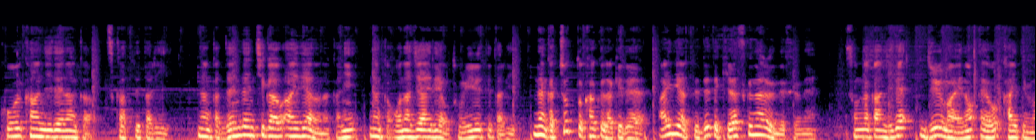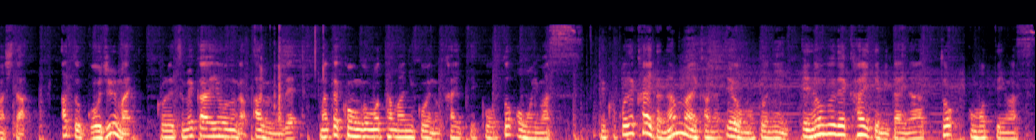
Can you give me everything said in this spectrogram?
こういう感じでなんか使ってたりなんか全然違うアイデアの中になんか同じアイデアを取り入れてたりなんかちょっと描くだけでアイデアって出てきやすくなるんですよね。そんな感じで10枚の絵を描いてみました。あと50枚。これ詰め替え用のがあるのでまた今後もたまにこういうの描いていこうと思います。でここで描いた何枚かの絵をもとに絵の具で描いてみたいなと思っています。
